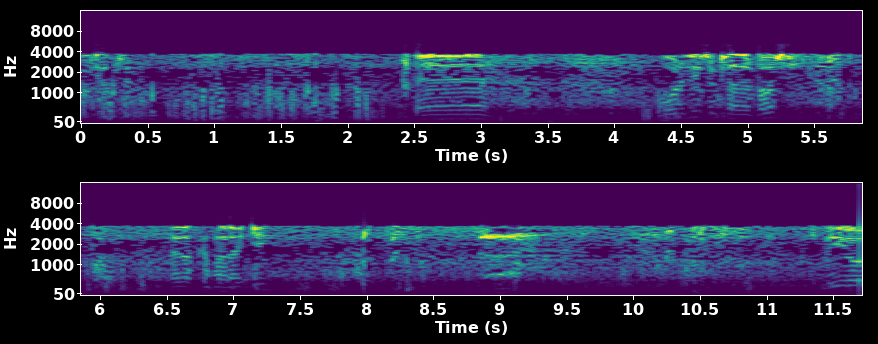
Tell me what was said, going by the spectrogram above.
κουτσιόψε. Ε, Γουρλής ο ξαδερφός. Ένας σκαφαράκι. Δύο,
